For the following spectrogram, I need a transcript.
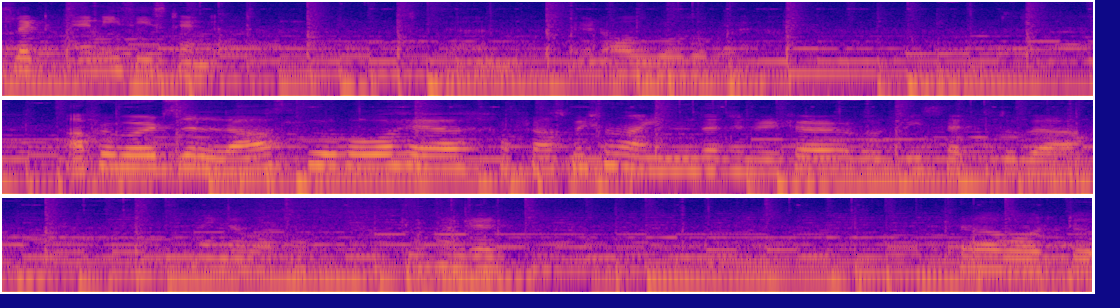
select NEC standard and it all goes over afterwards the last loop over here of transmission line in the generator would be set to the megawatt of 200 kilovolt to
